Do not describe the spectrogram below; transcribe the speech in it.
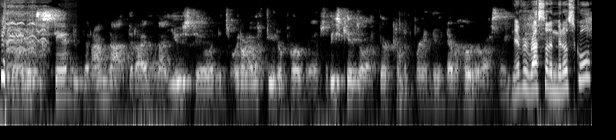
you know, and it's a standard that I'm not that I'm not used to, and it's, we don't have a feeder program, so these kids are like they're coming brand new, never heard of wrestling, Never wrestled in middle school?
